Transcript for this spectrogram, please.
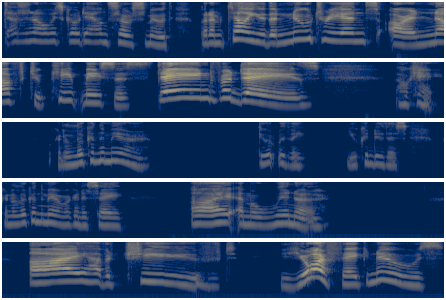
doesn't always go down so smooth. But I'm telling you, the nutrients are enough to keep me sustained for days. Okay, we're gonna look in the mirror. Do it with me. You can do this. We're gonna look in the mirror. We're gonna say, I am a winner. I have achieved. You're fake news.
